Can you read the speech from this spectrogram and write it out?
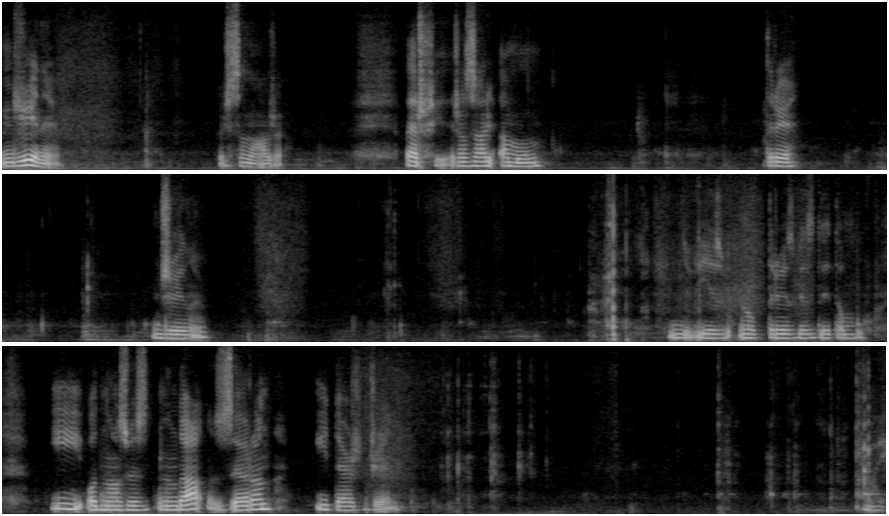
джини персонажа. Перший Розаль Амун. Три джини. Дві, ну, три звізди там був. І одна звізда Зеран і теж джин. Ой.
